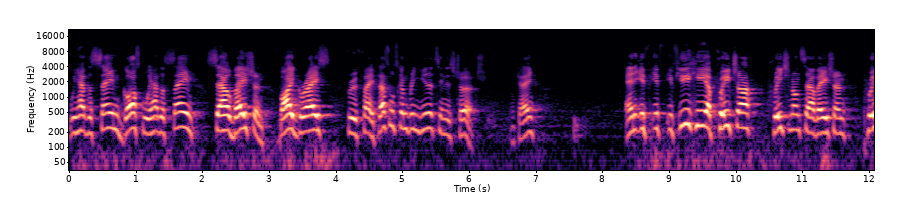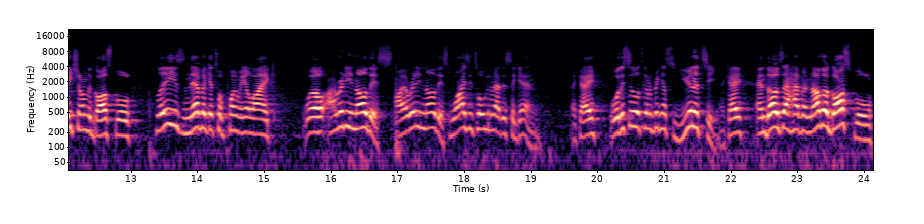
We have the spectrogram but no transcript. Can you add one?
We have the same gospel. We have the same salvation by grace through faith. That's what's going to bring unity in this church. Okay? And if, if, if you hear a preacher preaching on salvation, preaching on the gospel, please never get to a point where you're like, well, I already know this. I already know this. Why is he talking about this again? Okay? Well, this is what's going to bring us unity. Okay? And those that have another gospel,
